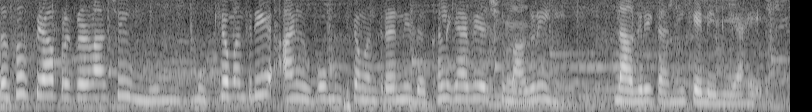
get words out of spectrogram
तसंच या प्रकरणाची मु- मुख्यमंत्री आणि उपमुख्यमंत्र्यांनी दखल घ्यावी अशी मागणीही नागरिकांनी केलेली आहे.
